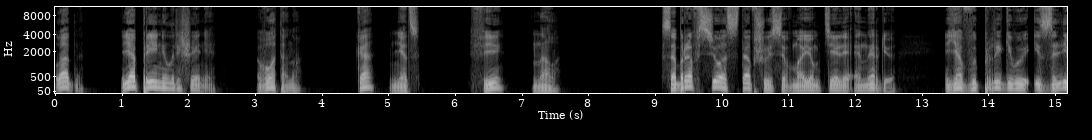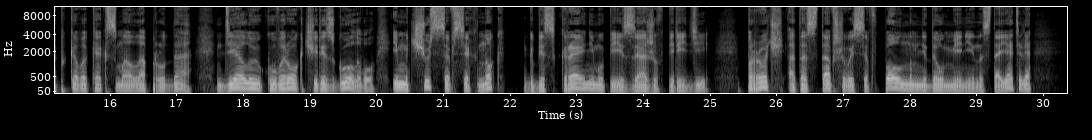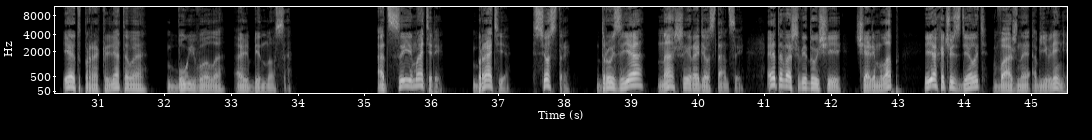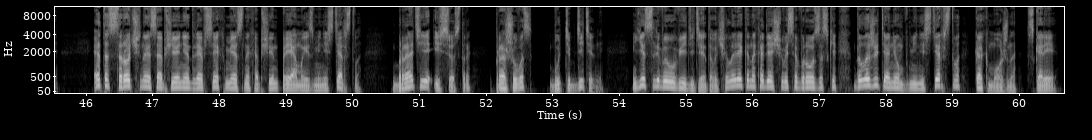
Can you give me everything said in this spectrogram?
Ладно, я принял решение. Вот оно. Конец. Финал. Собрав всю оставшуюся в моем теле энергию, я выпрыгиваю из липкого, как смола пруда, делаю кувырок через голову и мчусь со всех ног к бескрайнему пейзажу впереди, прочь от оставшегося в полном недоумении настоятеля и от проклятого буйвола-альбиноса. Отцы и матери, братья, сестры, друзья нашей радиостанции. Это ваш ведущий Чалим Лап — и я хочу сделать важное объявление. Это срочное сообщение для всех местных общин прямо из министерства. Братья и сестры, прошу вас, будьте бдительны. Если вы увидите этого человека, находящегося в розыске, доложите о нем в министерство как можно скорее.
